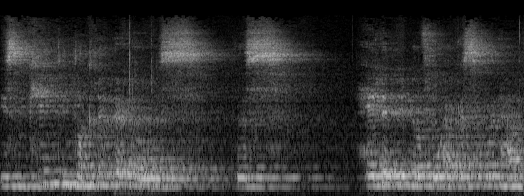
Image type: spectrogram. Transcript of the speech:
diesem Kind in der Krippe aus, das Helle, wie wir vorher gesungen haben,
